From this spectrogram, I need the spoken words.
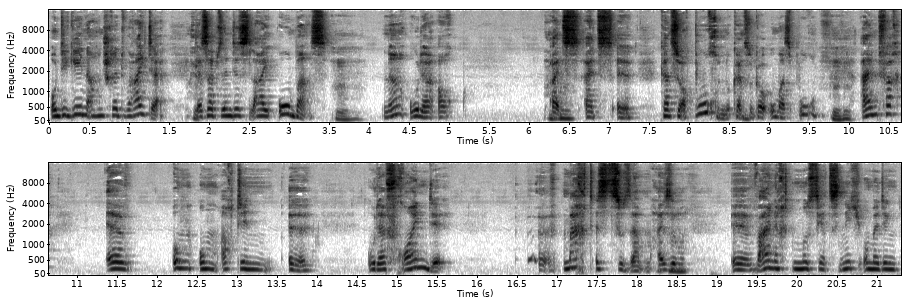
Und die gehen auch einen Schritt weiter. Deshalb sind es Leihomas. Ne? Oder auch als, als äh, kannst du auch buchen, du kannst sogar Omas buchen. Einfach äh, um, um auch den äh, oder Freunde äh, macht es zusammen. Also äh, Weihnachten muss jetzt nicht unbedingt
